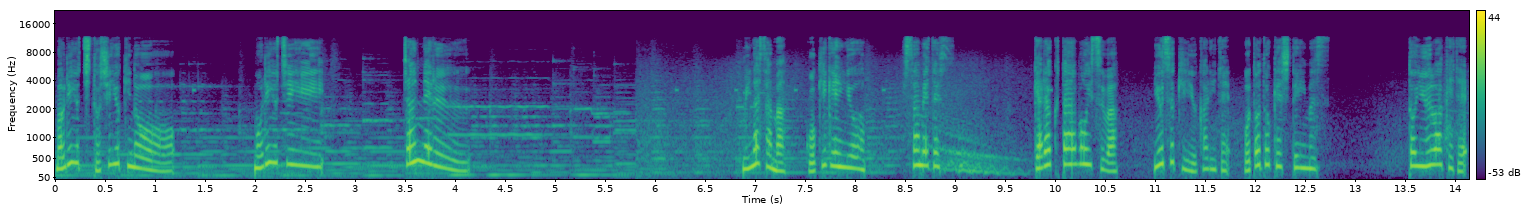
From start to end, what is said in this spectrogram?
森内俊之の森内チャンネル。皆様ごきげんよう。ひさめです。キャラクターボイスはゆずきゆかりでお届けしています。というわけで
